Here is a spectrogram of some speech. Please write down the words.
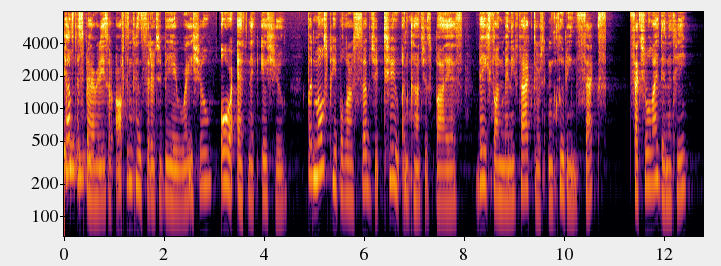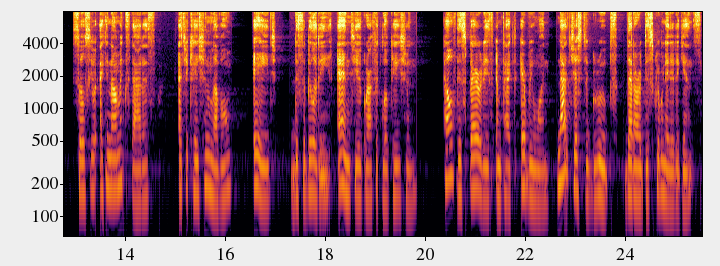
Health disparities are often considered to be a racial or ethnic issue, but most people are subject to unconscious bias based on many factors, including sex, sexual identity, socioeconomic status, education level, age, disability, and geographic location. Health disparities impact everyone, not just the groups that are discriminated against.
